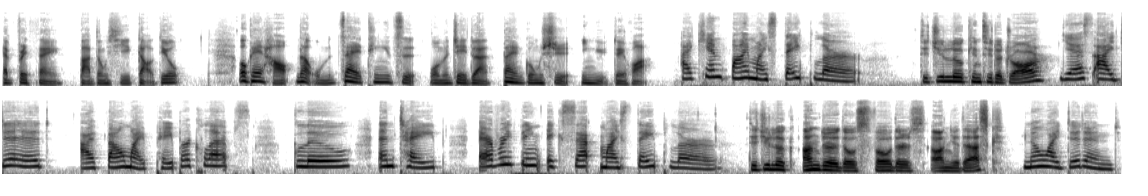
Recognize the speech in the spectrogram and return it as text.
everything，把东西搞丢。OK，好，那我们再听一次我们这段办公室英语对话。I can't find my stapler. Did you look into the drawer? Yes, I did. I found my paper clips, glue, and tape everything except my stapler. Did you look under those folders on your desk? No, I didn't.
